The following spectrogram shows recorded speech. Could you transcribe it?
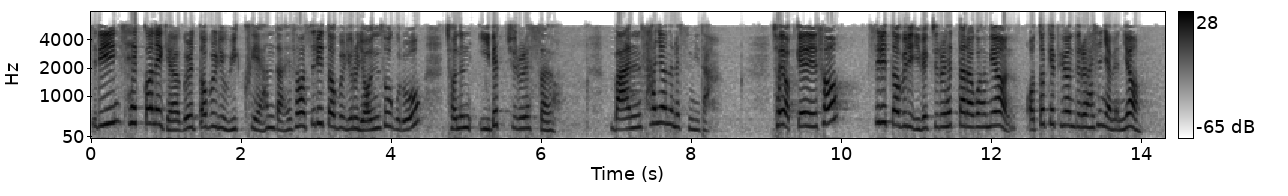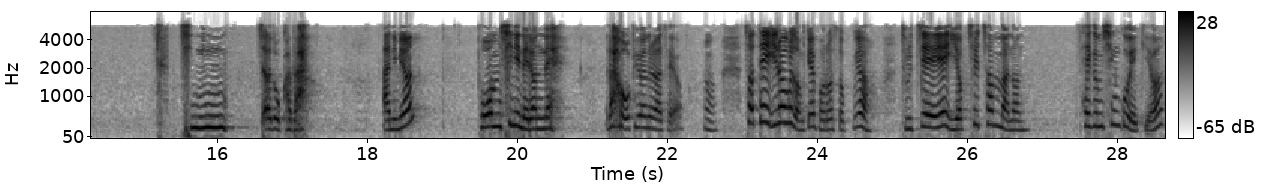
3, 3건의 계약을 W 위크에 한다 해서 3W를 연속으로 저는 200주를 했어요. 만 4년을 했습니다. 저희 업계에서 3W 200주를 했다라고 하면 어떻게 표현들을 하시냐면요. 진짜 독하다. 아니면 보험 신이 내렸네. 라고 표현을 하세요. 어. 첫해 1억을 넘게 벌었었고요. 둘째 해에 2억 7천만 원 세금 신고액이요.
